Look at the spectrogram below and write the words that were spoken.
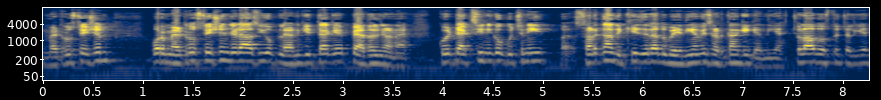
ਮੈਟਰੋ ਸਟੇਸ਼ਨ। ਔਰ ਮੈਟਰੋ ਸਟੇਸ਼ਨ ਜਿਹੜਾ ਅਸੀਂ ਉਹ ਪਲਾਨ ਕੀਤਾ ਕਿ ਪੈਦਲ ਜਾਣਾ ਹੈ। ਕੋਈ ਟੈਕਸੀ ਨਹੀਂ, ਕੋਈ ਕੁਝ ਨਹੀਂ। ਸੜਕਾਂ ਦੇਖੀ, ਜਰਾ ਦੁਬਈ ਦੀਆਂ ਵੀ ਸੜਕਾਂ ਕੀ ਕਹਿੰਦੀਆਂ। ਚਲੋ ਆਓ ਦੋਸਤੋ, ਚਲਿਏ।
